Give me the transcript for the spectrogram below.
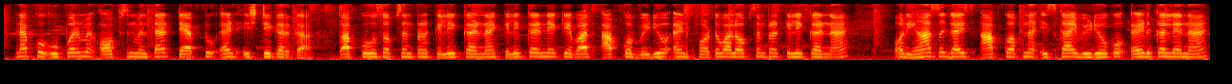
एंड आपको ऊपर में ऑप्शन मिलता है टैप टू एड स्टिकर का। तो आपको उस ऑप्शन पर क्लिक करना है। क्लिक करने के बाद आपको वीडियो एंड फ़ोटो वाले ऑप्शन पर क्लिक करना है। और यहाँ से गाइस आपको अपना स्काई वीडियो को ऐड कर लेना है।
